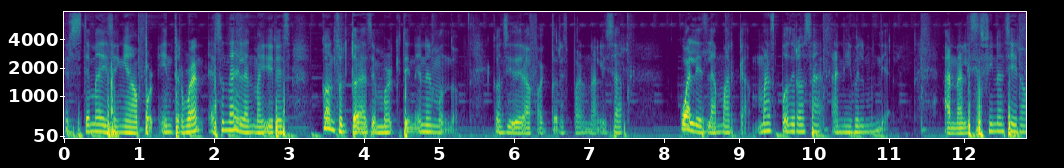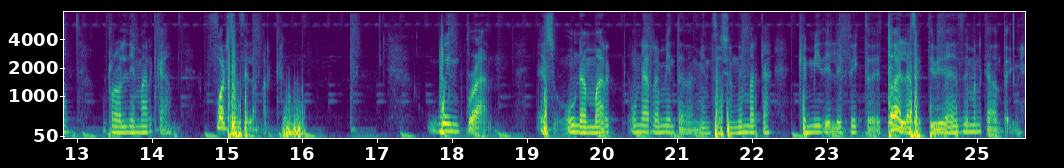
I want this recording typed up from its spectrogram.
El sistema diseñado por Interbrand es una de las mayores consultoras de marketing en el mundo. Considera factores para analizar cuál es la marca más poderosa a nivel mundial. Análisis financiero, rol de marca, fuerzas de la marca. Brand es una, una herramienta de administración de marca que mide el efecto de todas las actividades de mercadotecnia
